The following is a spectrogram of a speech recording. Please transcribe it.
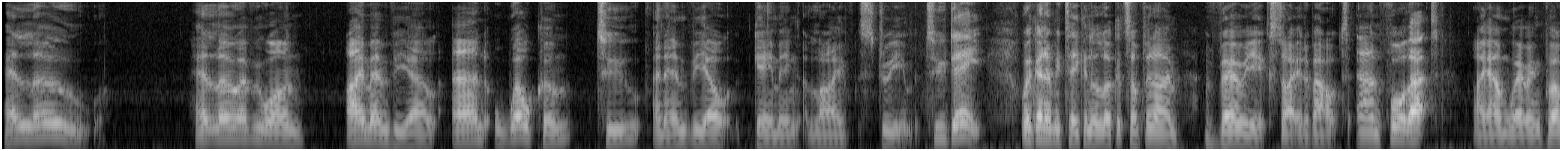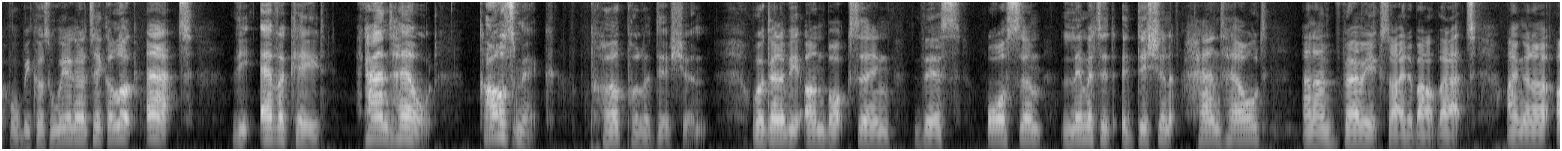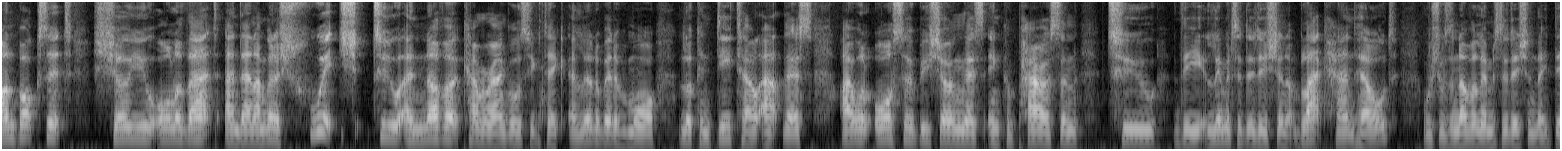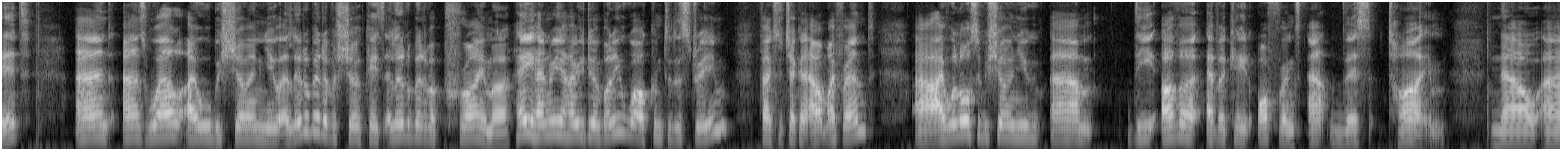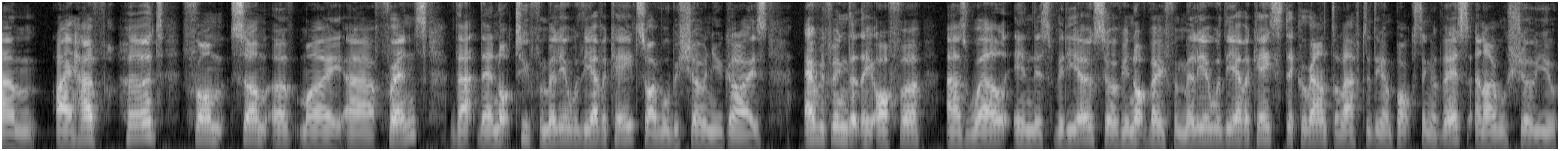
Hello. Hello everyone. I'm MVL and welcome to an MVL Gaming live stream. Today we're going to be taking a look at something I'm very excited about and for that I am wearing purple because we're going to take a look at the Evercade handheld Cosmic Purple Edition. We're going to be unboxing this awesome limited edition handheld and I'm very excited about that. I'm going to unbox it, show you all of that, and then I'm going to switch to another camera angle so you can take a little bit of a more look and detail at this. I will also be showing this in comparison to the limited edition black handheld, which was another limited edition they did. And as well, I will be showing you a little bit of a showcase, a little bit of a primer. Hey Henry, how you doing buddy? Welcome to the stream. Thanks for checking out, my friend. Uh, I will also be showing you um, the other Evercade offerings at this time. Now, um, I have heard from some of my uh, friends that they're not too familiar with the Evercade, so I will be showing you guys everything that they offer as well in this video. So if you're not very familiar with the Evercade, stick around till after the unboxing of this, and I will show you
